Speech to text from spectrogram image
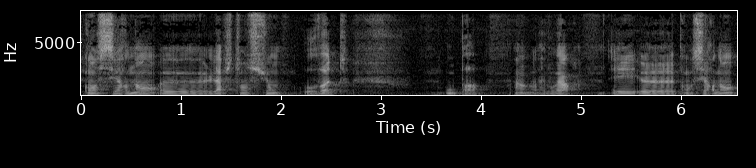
concernant l'abstention au vote, ou pas. Hein, à voir. Et euh, concernant,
